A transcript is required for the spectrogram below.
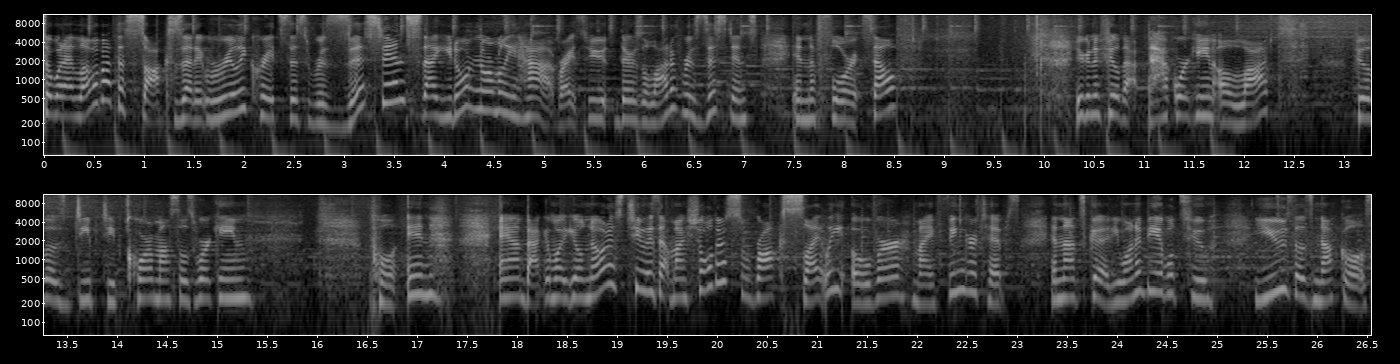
So what I love about the socks is that it really creates this resistance that you don't normally have, right? So you, there's a lot of resistance in the floor itself. You're gonna feel that back working a lot. Feel those deep, deep core muscles working. Pull in and back. And what you'll notice too is that my shoulders rock slightly over my fingertips and that's good. You wanna be able to use those knuckles,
